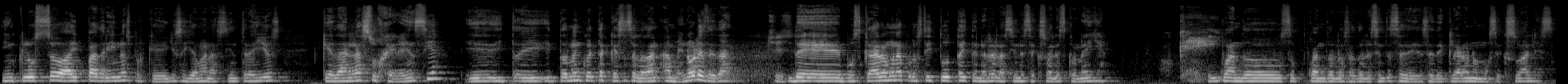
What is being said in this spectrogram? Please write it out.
Incluso hay padrinos, porque ellos se llaman así entre ellos, que dan la sugerencia y, y, tomen en cuenta que eso se lo dan a menores de edad. De buscar a una prostituta y tener relaciones sexuales con ella. Cuando, cuando los adolescentes se, se declaran homosexuales.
